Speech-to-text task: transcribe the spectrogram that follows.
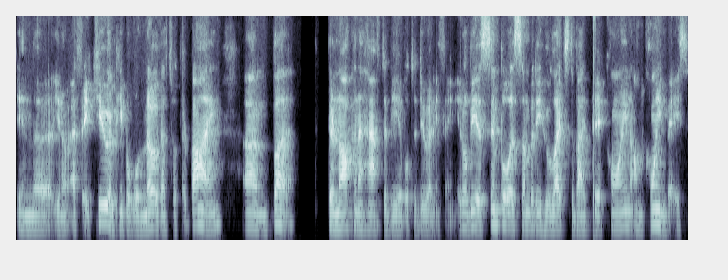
in the you know FAQ, and people will know that's what they're buying. Um, but they're not going to have to be able to do anything. It'll be as simple as somebody who likes to buy Bitcoin on Coinbase,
